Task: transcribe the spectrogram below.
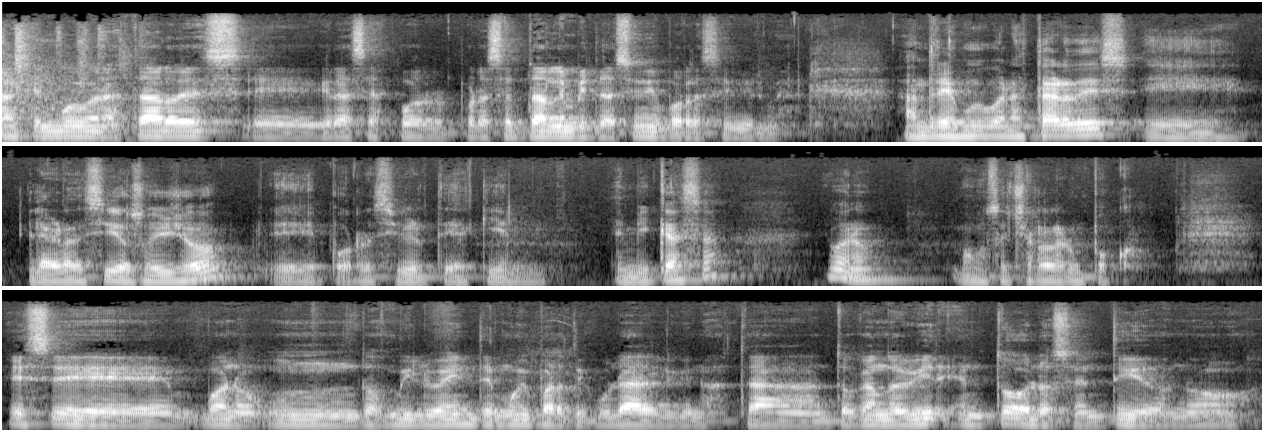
Ángel, muy buenas tardes. Eh, gracias por, aceptar la invitación y por recibirme. Andrés, muy buenas tardes. Eh, el agradecido soy yo eh, por recibirte aquí en, en mi casa. Y bueno, vamos a charlar un poco. Es eh, bueno, un 2020 muy particular el que nos está tocando vivir en todos los sentidos. ¿no?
